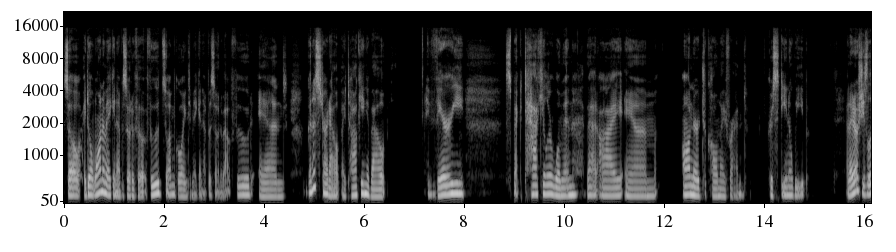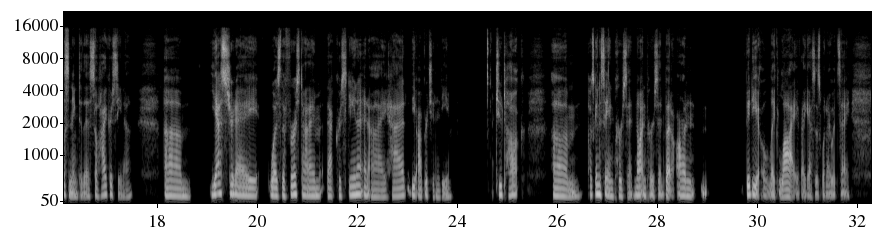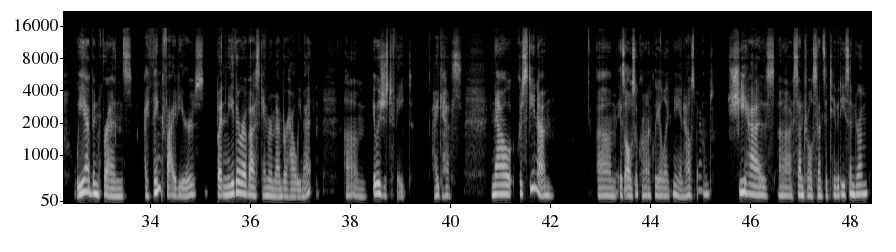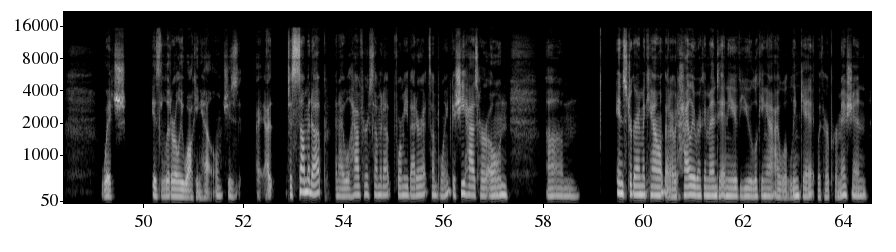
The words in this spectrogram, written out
So, I don't want to make an episode about food, so I'm going to make an episode about food. And I'm going to start out by talking about a very spectacular woman that I am honored to call my friend. Christina Weeb. And I know she's listening to this. So, hi, Christina. Um, yesterday was the first time that Christina and I had the opportunity to talk. Um, I was going to say in person, not in person, but on video, like live, I guess is what I would say. We have been friends, I think, five years, but neither of us can remember how we met. Um, it was just fate, I guess. Now, Christina um, is also chronically ill like me and housebound. She has uh, central sensitivity syndrome, which is literally walking hell. She's, I, I, to sum it up, and I will have her sum it up for me better at some point because she has her own um, Instagram account that I would highly recommend to any of you looking at. I will link it with her permission.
